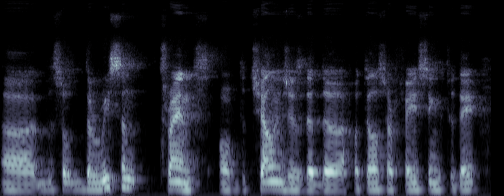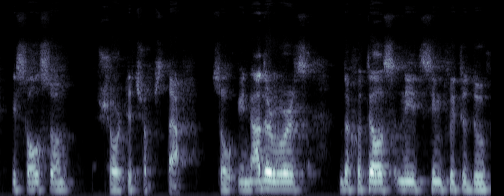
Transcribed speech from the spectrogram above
Uh, so the recent trends of the challenges that the hotels are facing today is also shortage of staff. So in other words, the hotels need simply to do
